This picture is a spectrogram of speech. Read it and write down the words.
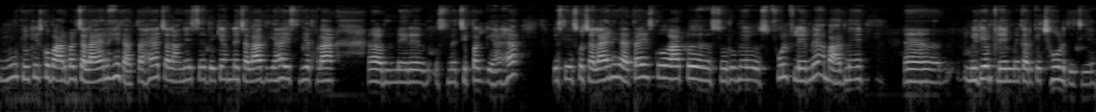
क्योंकि इसको बार बार चलाया नहीं जाता है। चलाने से देखिए हमने चला दिया है इसलिए थोड़ा आ, मेरे उसमें चिपक गया है इसलिए इसको चलाया नहीं जाता है। इसको आप शुरू में फुल फ्लेम में बाद में मीडियम फ्लेम में करके छोड़ दीजिए।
